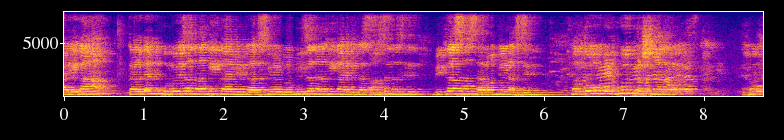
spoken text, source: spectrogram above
ऐका कल्याण पूर्वेचा नक्की काय विकास किंवा डोंबीचा नक्की काय विकास असं नसेल विकास हा सर्वांगीण असेल. मग तो मूलभूत प्रश्न आहे. हो.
